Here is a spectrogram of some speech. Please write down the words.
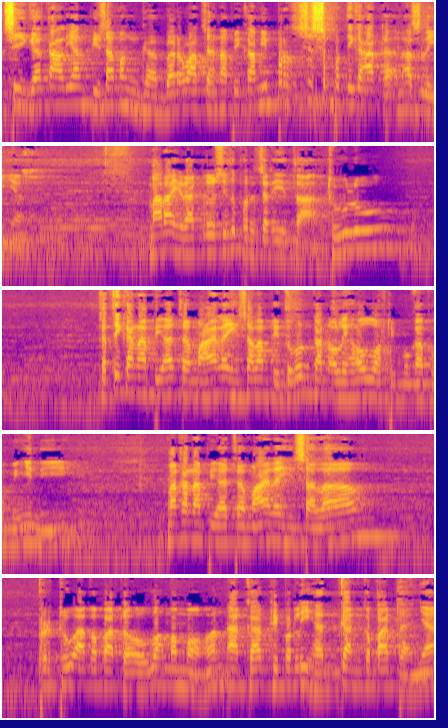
sehingga kalian bisa menggambar wajah Nabi kami persis seperti keadaan aslinya. Marah Heraklius itu bercerita dulu ketika Nabi Adam alaihissalam diturunkan oleh Allah di muka bumi ini, maka Nabi Adam alaihissalam berdoa kepada Allah memohon agar diperlihatkan kepadanya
